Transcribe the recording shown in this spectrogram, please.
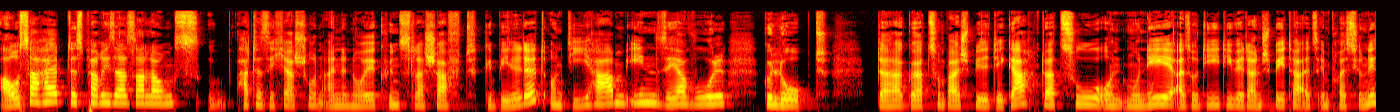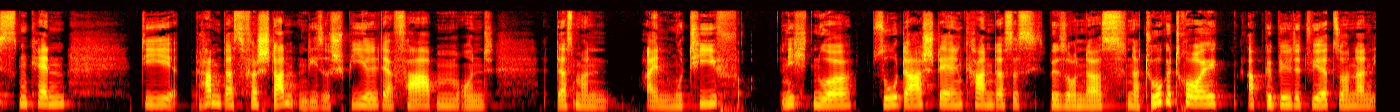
Außerhalb des Pariser Salons hatte sich ja schon eine neue Künstlerschaft gebildet und die haben ihn sehr wohl gelobt. Da gehört zum Beispiel Degas dazu und Monet, also die, die wir dann später als Impressionisten kennen. Die haben das verstanden, dieses Spiel der Farben und dass man ein Motiv nicht nur so darstellen kann, dass es besonders naturgetreu abgebildet wird, sondern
